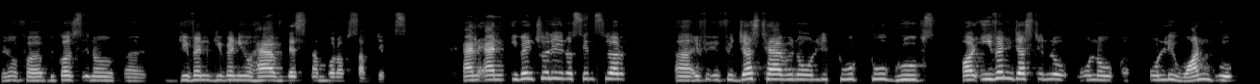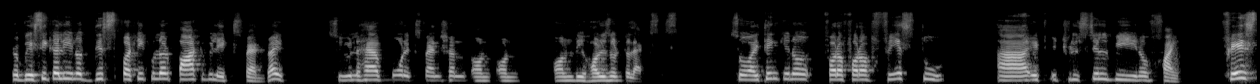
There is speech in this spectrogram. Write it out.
you know for because you know uh, given given you have less number of subjects and and eventually you know since you're uh, if, if you just have you know only two two groups or even just you know, you know only one group you know, basically you know this particular part will expand right so you will have more expansion on on on the horizontal axis so i think you know for a for a phase two uh, it, it will still be you know fine phase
